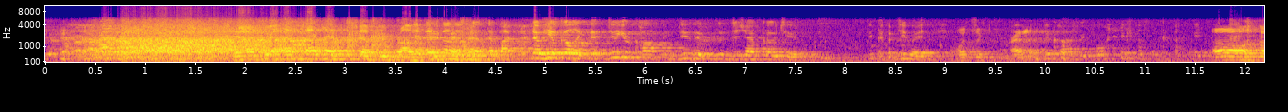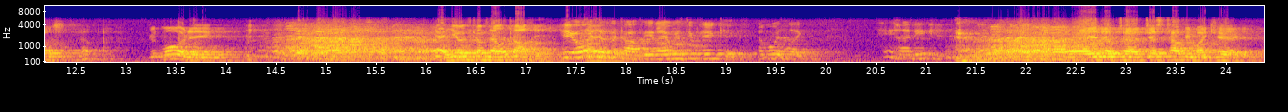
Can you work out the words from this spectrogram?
Yeah, that sounds like Jeff's improv. That does sound like Jeff's improv. No, he'll go like, the- do your coffee, do the, the Jeff go-to. Go do it. What's the credit? The coffee for Oh, good morning. Yeah, he always comes out with coffee. He always has a coffee, and I always do pancakes. I'm always like, hey, honey. Well, I end up ta- just topping my keg.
